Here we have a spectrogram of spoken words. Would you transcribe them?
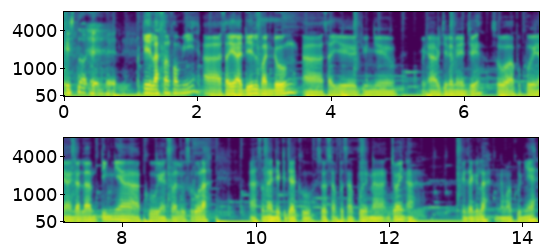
It's not that bad. Okay, last one for me. Uh, saya Adil Bandung. Uh, saya junior uh, general manager. So apa-apa yang dalam timnya aku yang selalu suruh lah. Uh, senang je kerja aku. So siapa-siapa nak join ah. Uh, jagalah nama aku ni eh.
